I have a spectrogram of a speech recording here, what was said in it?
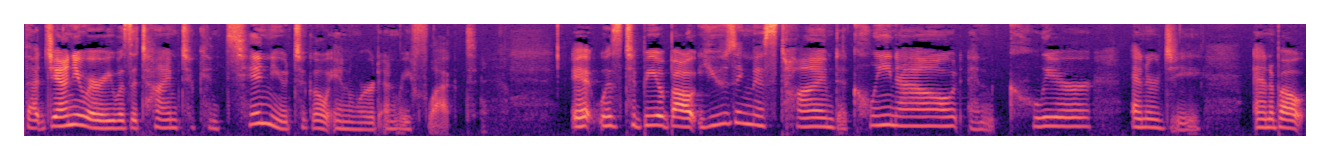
that January was a time to continue to go inward and reflect. It was to be about using this time to clean out and clear energy and about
